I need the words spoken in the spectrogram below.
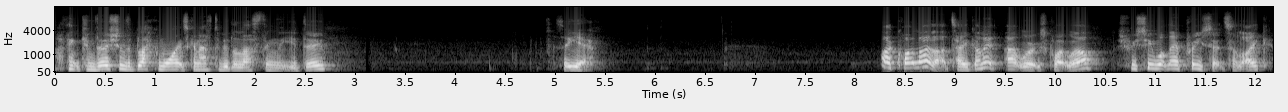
I think conversion to black and white is going to have to be the last thing that you do. So yeah, I quite like that take on it. That works quite well. Should we see what their presets are like?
